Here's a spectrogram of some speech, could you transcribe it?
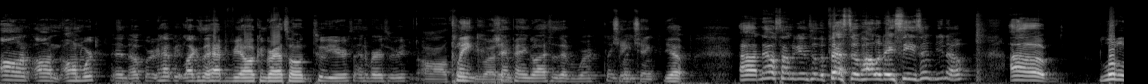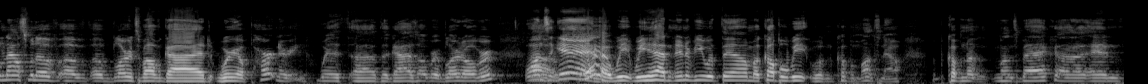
on on onward and upward. Happy, like I said, happy for y'all. Congrats on two years anniversary. Thank clink, you, champagne glasses everywhere. Clink, Chink, clink. chink. Yep. Uh, now it's time to get into the festive holiday season. You know, uh, little announcement of, of, of Blerd Survival Guide. We're partnering with uh, the guys over at Blurred Over Once Uh, again. Yeah, we, we had an interview with them a couple week, well, a couple months now, a couple months back, uh, and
